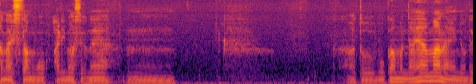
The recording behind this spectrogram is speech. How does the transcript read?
悲しさもありますよね。うん。あと僕はあんま悩まないので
